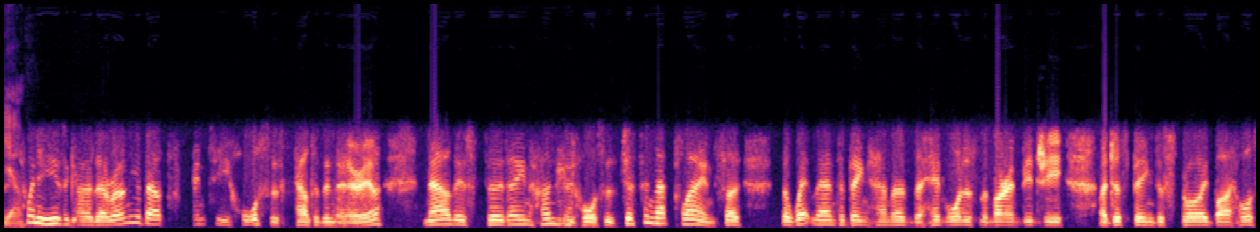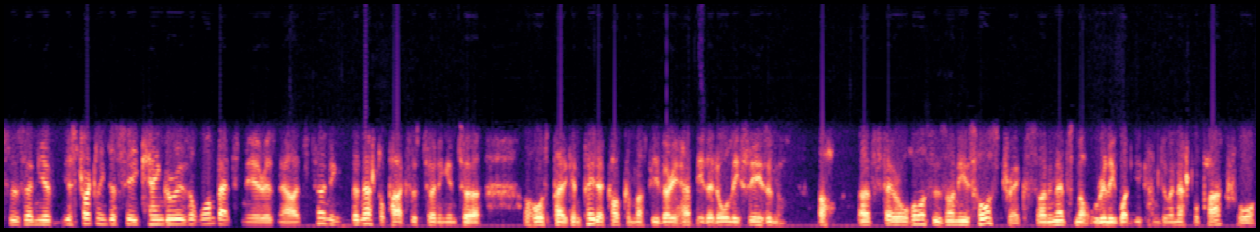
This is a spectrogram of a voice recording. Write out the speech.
Yeah. 20 years ago, there were only about 20 horses counted in that area. Now there's 1,300 horses just in that plain. So the wetlands are being hammered. The headwaters of the Murrumbidgee are just being destroyed by horses, and you're, you're struggling to see kangaroos or wombats in the areas now. It's turning the national parks is turning into a, a horse paddock, and Peter Cochrane must be very happy that all he sees are, are, are feral horses on his horse treks. I mean, that's not really what you come to a national park for.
